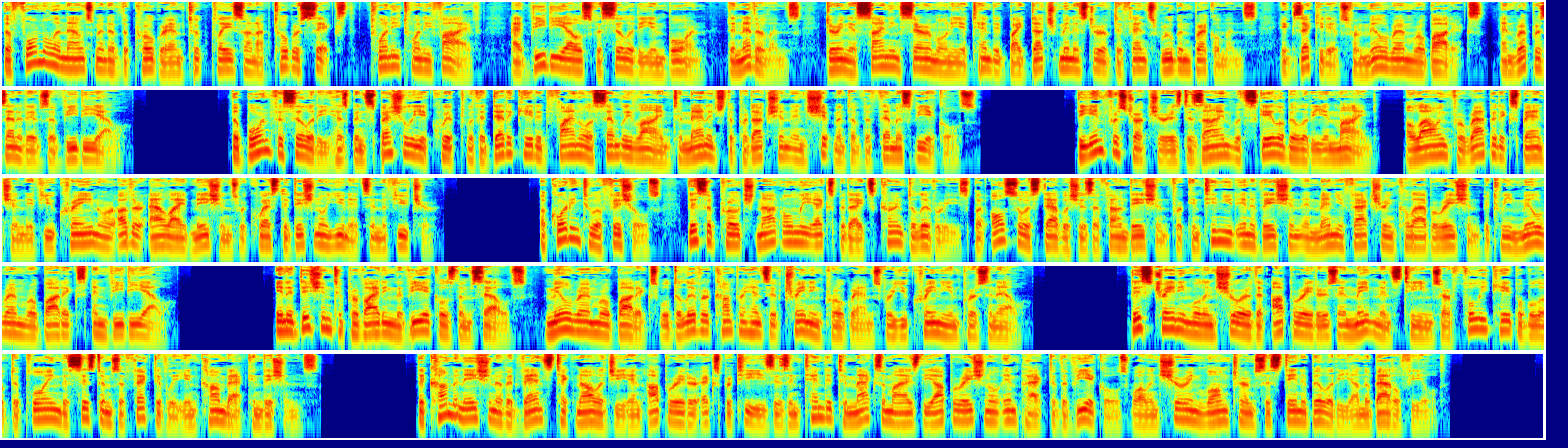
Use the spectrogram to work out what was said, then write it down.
The formal announcement of the program took place on October 6, 2025, at VDL's facility in Born, the Netherlands, during a signing ceremony attended by Dutch Minister of Defense Ruben Brekelmans, executives from Milrem Robotics, and representatives of VDL. The Born facility has been specially equipped with a dedicated final assembly line to manage the production and shipment of the Themis vehicles. The infrastructure is designed with scalability in mind, allowing for rapid expansion if Ukraine or other allied nations request additional units in the future. According to officials, this approach not only expedites current deliveries but also establishes a foundation for continued innovation and manufacturing collaboration between Milrem Robotics and VDL. In addition to providing the vehicles themselves, Milrem Robotics will deliver comprehensive training programs for Ukrainian personnel. This training will ensure that operators and maintenance teams are fully capable of deploying the systems effectively in combat conditions. The combination of advanced technology and operator expertise is intended to maximize the operational impact of the vehicles while ensuring long-term sustainability on the battlefield.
